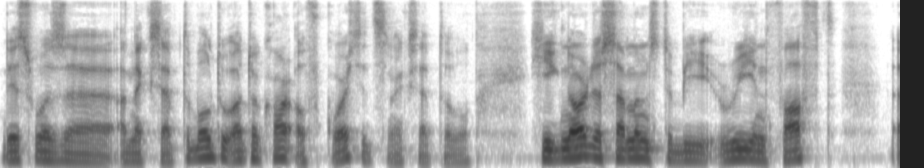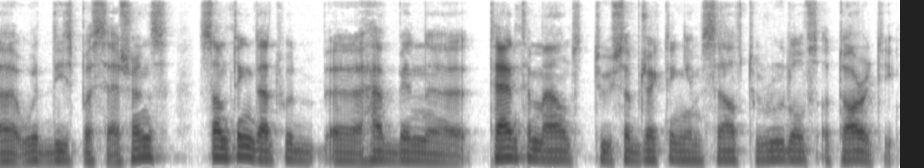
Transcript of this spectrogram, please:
This was uh, unacceptable to Ottokar. Of course, it's unacceptable. He ignored the summons to be reinforced uh, with these possessions, something that would uh, have been uh, tantamount to subjecting himself to Rudolf's authority.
